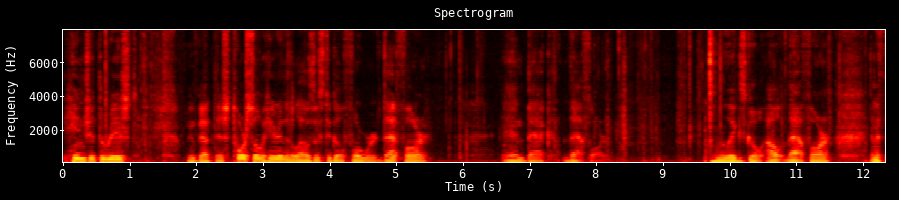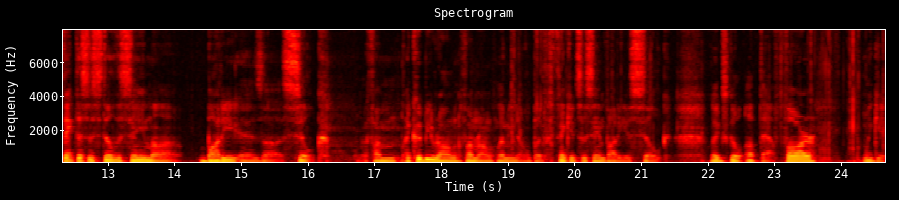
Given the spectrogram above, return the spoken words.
hinge at the wrist. We've got this torso here that allows us to go forward that far and back that far. The legs go out that far. And I think this is still the same uh, body as uh, Silk. If I'm, I could be wrong. If I'm wrong, let me know. But I think it's the same body as Silk. Legs go up that far we get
